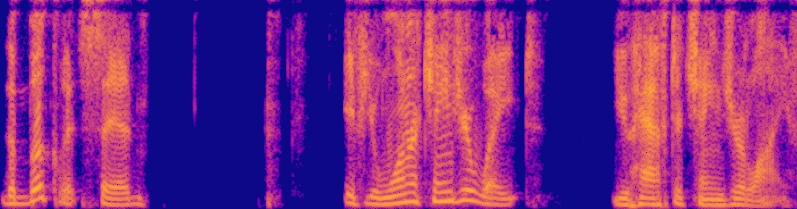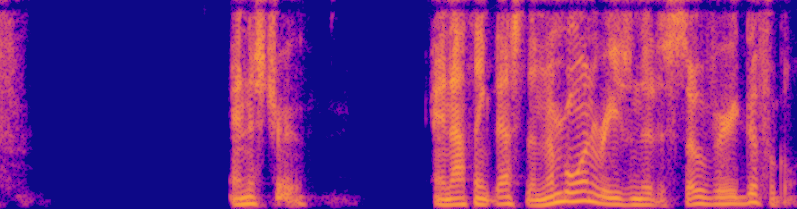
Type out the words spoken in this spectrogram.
the booklet said, if you want to change your weight, you have to change your life. And it's true. And I think that's the number one reason that it's so very difficult.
